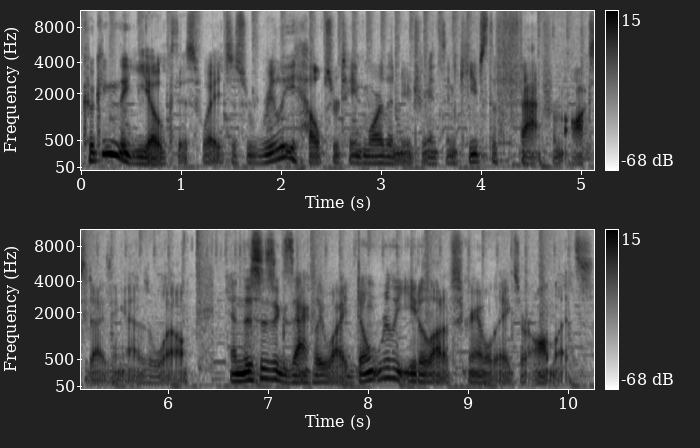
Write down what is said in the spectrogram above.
cooking the yolk this way just really helps retain more of the nutrients and keeps the fat from oxidizing as well. And this is exactly why I don't really eat a lot of scrambled eggs or omelets.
